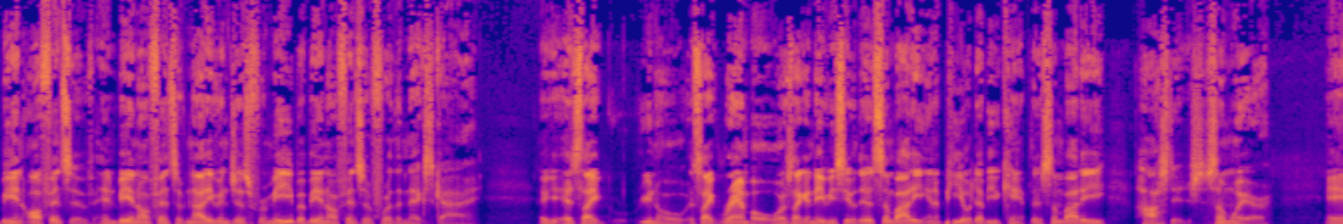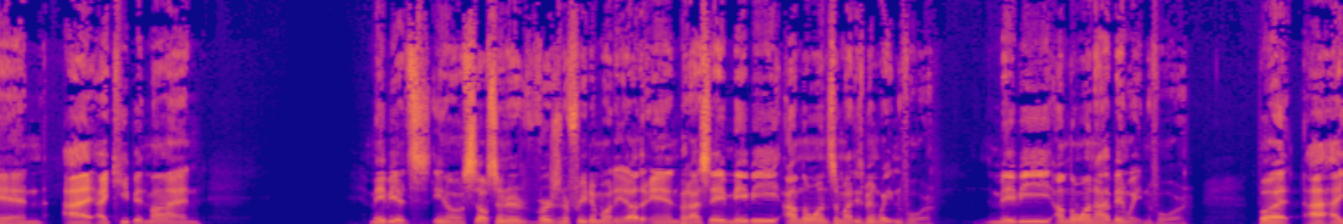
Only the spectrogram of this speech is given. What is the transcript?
Being offensive and being offensive, not even just for me, but being offensive for the next guy. It's like, you know, it's like Rambo or it's like a Navy SEAL. There's somebody in a POW camp. There's somebody hostage somewhere. And I, I keep in mind, maybe it's, you know, self-centered version of freedom on the other end, but I say maybe I'm the one somebody's been waiting for maybe I'm the one I've been waiting for. But I, I,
